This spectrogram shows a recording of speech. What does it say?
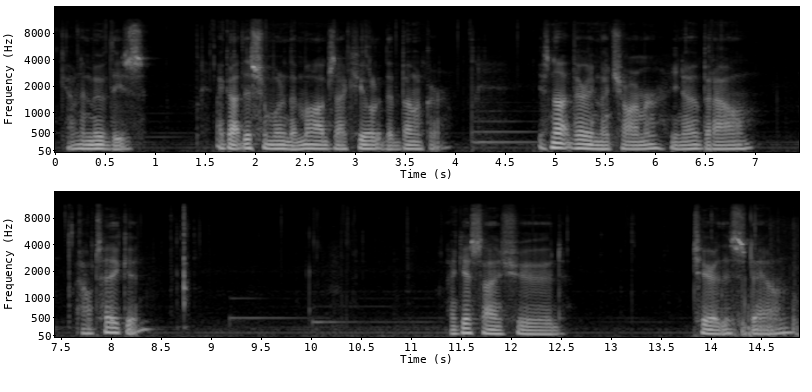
Okay, I'm gonna move these I got this from one of the mobs I killed at the bunker. It's not very much armor, you know, but I'll I'll take it. I guess I should tear this down.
